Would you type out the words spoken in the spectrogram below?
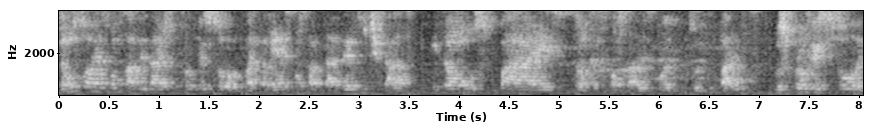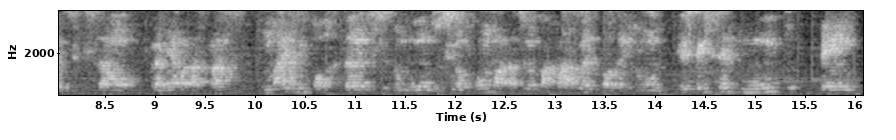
não só a responsabilidade do professor, mas também a responsabilidade dentro de casa. Então, os pais são responsáveis pelo futuro do país. Os professores, que são, para mim, uma das classes mais importantes do mundo, se não, for uma, se não for a classe mais importante do mundo, eles têm que ser muito bem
